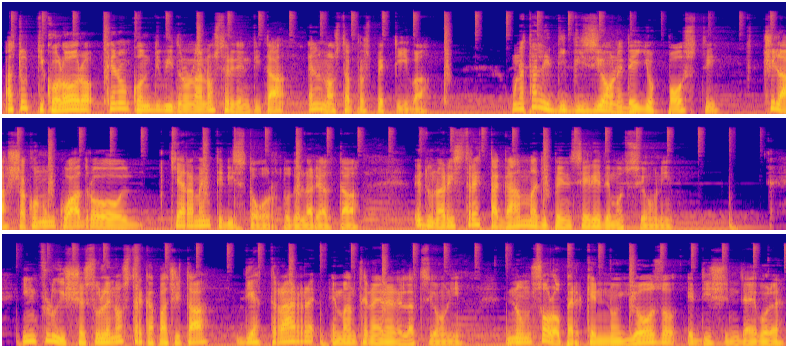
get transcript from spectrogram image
a tutti coloro che non condividono la nostra identità e la nostra prospettiva. Una tale divisione degli opposti ci lascia con un quadro chiaramente distorto della realtà ed una ristretta gamma di pensieri ed emozioni. Influisce sulle nostre capacità di attrarre e mantenere relazioni, non solo perché è noioso e discendevole,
